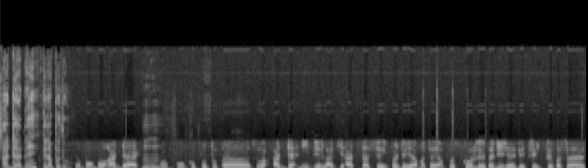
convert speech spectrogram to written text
Adat eh? Kenapa tu? Kepompong adat, hmm. kepompong keputu, uh, sebab adat ni dia lagi atas daripada yang macam yang first caller tadi dia ada cerita pasal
